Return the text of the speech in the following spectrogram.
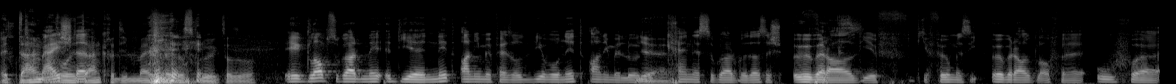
die denke, also, meisten. ich denke, die meisten haben das geschaut. Also, Ich glaube sogar die nicht Anime-Fans oder die, die nicht Anime schauen, Yeah. kennen es sogar, weil das ist überall, die, die Filme sind überall gelaufen, auf äh,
